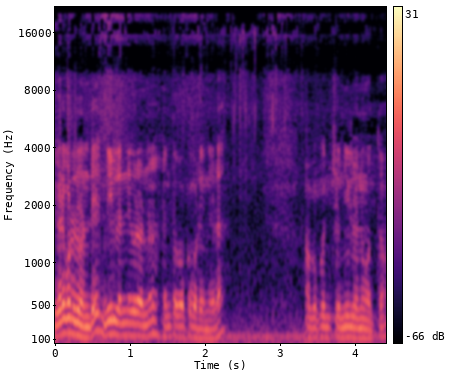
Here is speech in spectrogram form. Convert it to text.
ఈడ కూడా చూడండి నీళ్ళన్నీ కూడాను ఎంత పక్క పడింది ఈడ అప్పుడు కొంచెం నీళ్ళన్నీ మొత్తం.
